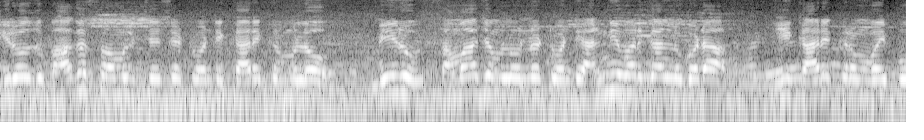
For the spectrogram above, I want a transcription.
ఈరోజు భాగస్వాములు చేసేటువంటి కార్యక్రమంలో మీరు సమాజంలో ఉన్నటువంటి అన్ని వర్గాలను కూడా ఈ కార్యక్రమం వైపు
